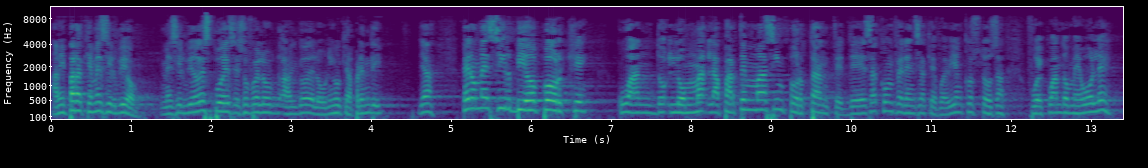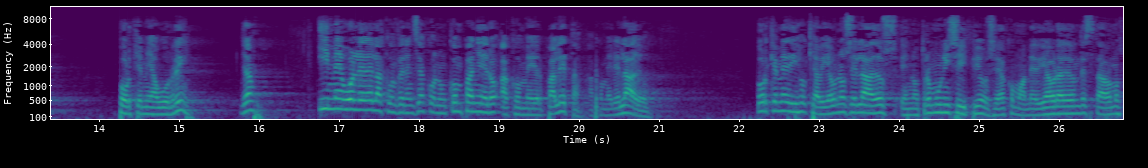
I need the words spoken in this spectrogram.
¿A mí para qué me sirvió? Me sirvió después, eso fue lo- algo de lo único que aprendí, ya. Pero me sirvió porque cuando lo la parte más importante de esa conferencia, que fue bien costosa, fue cuando me volé, porque me aburrí, ya. Y me volé de la conferencia con un compañero a comer paleta, a comer helado. Porque me dijo que había unos helados en otro municipio, o sea, como a media hora de donde estábamos,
